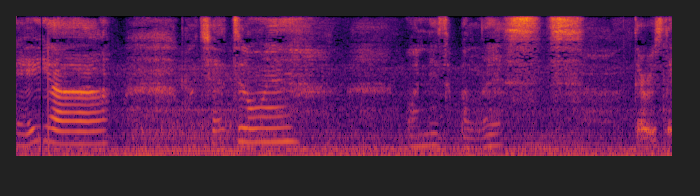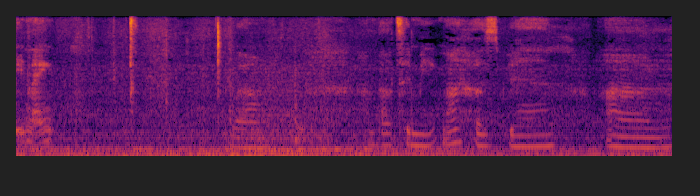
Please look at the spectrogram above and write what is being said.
Hey y'all, what y'all doing on this blessed Thursday night? Well, I'm about to meet my husband. Um,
